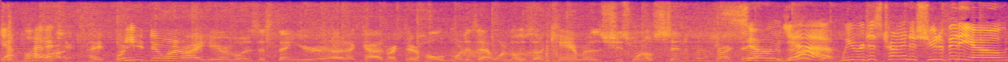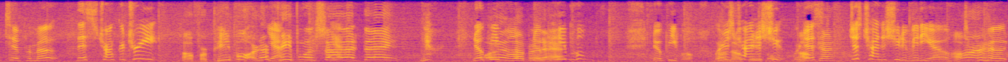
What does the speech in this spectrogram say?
Yeah, we'll have extra. Hey, what are you doing right here? What is this thing you're, uh, that guy's right there holding? What is that? One of those uh, cameras? She's one of those cinemas right there? So, yeah, right we were just trying to shoot a video to promote this trunk or treat. Oh, for people? Are there yeah. people inside yeah. that thing? no what people. no that? people. No people. We're oh, just no trying people. to shoot. We're okay. just just trying to shoot a video All to right. promote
